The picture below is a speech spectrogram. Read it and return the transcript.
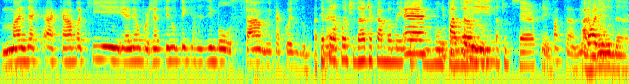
Mas é- acaba que ele é um projeto que não tem que desembolsar muita coisa do. Até né? pela quantidade acaba meio que É, voltando empatando. ali, tá tudo certo. Empatando. Então a gente, ajuda.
